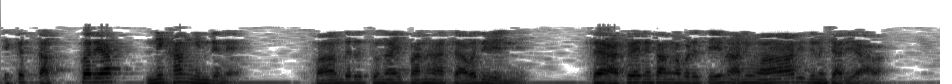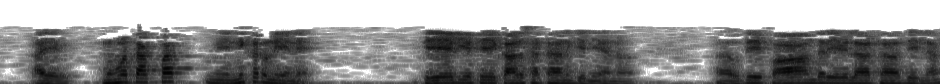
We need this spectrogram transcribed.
එක තත්පරයක් නිකන් ඉන්නේ නැහැ. පාන්දර 3:50ට අවදි වෙන්නේ. ඒ 8 වෙනකන් අපිට තියෙන අනිවාර්ය දිනචරියාවක්. අය මොහොතක්වත් මේ නිකරුණේ නැහැ. එළියට ඒ කාලසටහන ගෙන යනවා. උදේ පාන්දර ඒ වෙලාවට ආදෙලා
